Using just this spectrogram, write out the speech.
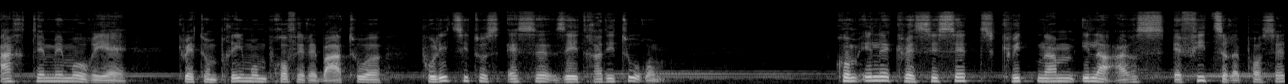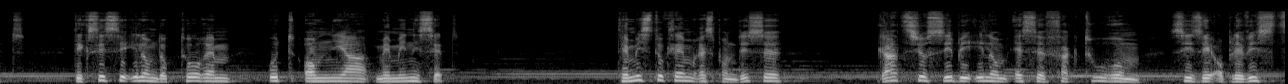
arte memoriae, quetum primum proferebatur, pulicitus esse se traditurum. Cum ille quesisset quidnam illa ars efficere posset, dixisse illum doctorem ut omnia meminisset. Themistoclem respondisse, gratius sibi illum esse facturum, si se oplevist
